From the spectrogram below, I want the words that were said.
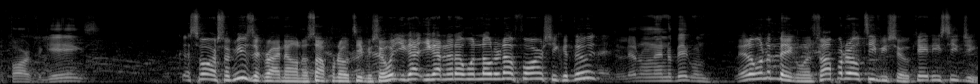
as far as the gigs, As far as for music right now on the Swamp N Roll TV show, what you got? You got another one loaded up for us? You could do it. the little one and the big one. Little want the big one. Swamp N Roll TV show, KDCG.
